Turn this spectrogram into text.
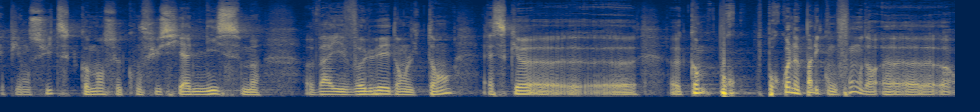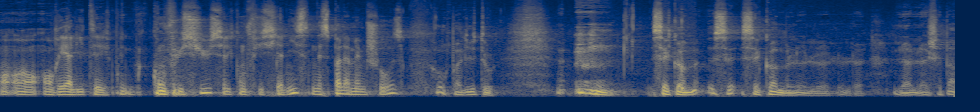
et puis ensuite comment ce confucianisme va évoluer dans le temps? Est-ce que euh, pourquoi ne pas les confondre en, en, réalité? Confucius et le confucianisme, n'est-ce pas la même chose? Oh, Pas du tout. C'est comme, c'est comme le, la, je sais pas,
